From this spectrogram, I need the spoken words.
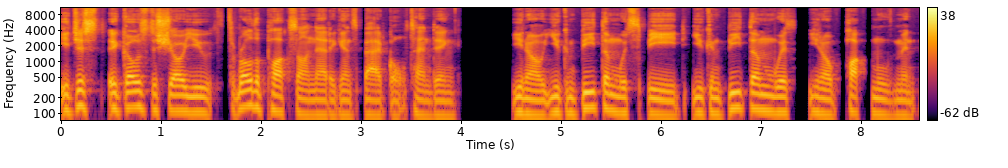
it just it goes to show you throw the pucks on net against bad goaltending. You know, you can beat them with speed. You can beat them with, you know, puck movement.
